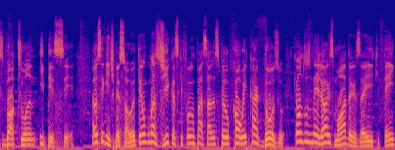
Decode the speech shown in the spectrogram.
Xbox One e PC. É o seguinte, pessoal, eu tenho algumas dicas que foram passadas pelo Cauê Cardoso, que é um dos melhores modders aí que tem.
